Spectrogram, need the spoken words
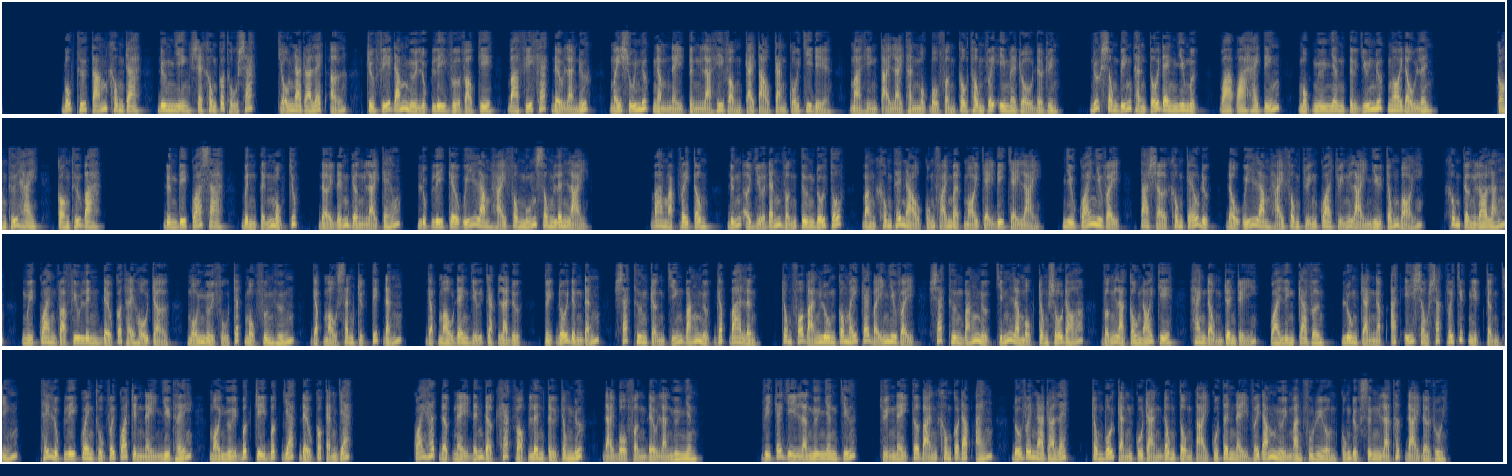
Bốt thứ tám không ra, đương nhiên sẽ không có thủ sát, chỗ Naralet ở, trừ phía đám người lục ly vừa vào kia, ba phía khác đều là nước, mấy suối nước ngầm này từng là hy vọng cải tạo cằn cỗi chi địa, mà hiện tại lại thành một bộ phận câu thông với Emerald Dream. Nước sông biến thành tối đen như mực, qua qua hai tiếng, một ngư nhân từ dưới nước ngoi đầu lên. Còn thứ hai, còn thứ ba. Đừng đi quá xa, bình tĩnh một chút, đợi đến gần lại kéo, lục ly kêu úy Lam Hải Phong muốn xông lên lại. Ba mặt vây công, đứng ở giữa đánh vẫn tương đối tốt, bằng không thế nào cũng phải mệt mỏi chạy đi chạy lại. Nhiều quái như vậy, ta sợ không kéo được, đầu úy Lam Hải Phong chuyển qua chuyển lại như trống bỏi. Không cần lo lắng, Nguyệt Quang và Phiêu Linh đều có thể hỗ trợ, mỗi người phụ trách một phương hướng, gặp màu xanh trực tiếp đánh, gặp màu đen giữ chặt là được, tuyệt đối đừng đánh, sát thương cận chiến bắn ngược gấp ba lần. Trong phó bản luôn có mấy cái bẫy như vậy, sát thương bắn ngược chính là một trong số đó, vẫn là câu nói kia, hang động trên rỉ, oai liên ca vơn, luôn tràn ngập ác ý sâu sắc với chức nghiệp cận chiến. Thấy Lục Ly quen thuộc với quá trình này như thế, mọi người bất tri bất giác đều có cảnh giác. Quái hết đợt này đến đợt khác vọt lên từ trong nước, đại bộ phận đều là ngư nhân. Vì cái gì là ngư nhân chứ? Chuyện này cơ bản không có đáp án, đối với Naralet, trong bối cảnh của rạng đông tồn tại của tên này với đám người Manfurion cũng được xưng là thất đại đờ rui.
